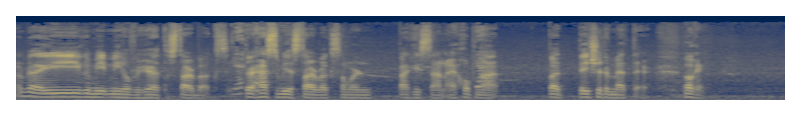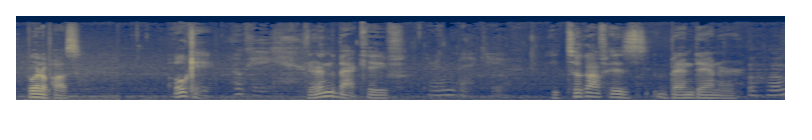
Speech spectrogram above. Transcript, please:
I'd be like, you can meet me over here at the Starbucks. Yeah. There has to be a Starbucks somewhere in Pakistan. I hope Yeah. not. But they should have met there. Okay. We're gonna pause. Okay. Okay, They're in the Bat Cave. they're in the back cave. He took off his bandana, Mm-hmm.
